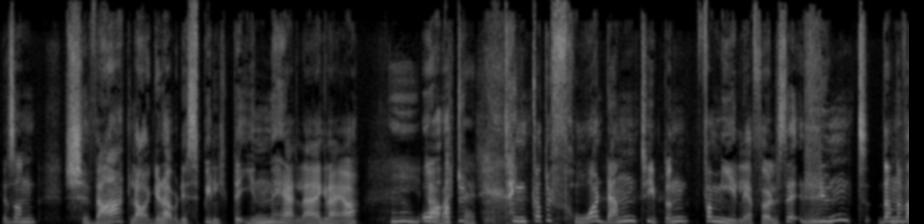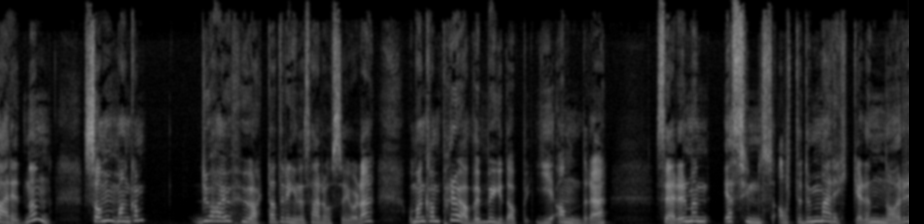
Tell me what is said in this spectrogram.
i et sånn svært lager der hvor de spilte inn hele greia. Og at du, tenk at du får den typen familiefølelse rundt denne verdenen som man kan Du har jo hørt at Ringenes herre også gjorde det, og man kan prøve å bygge det opp i andre serier, men jeg syns alltid du merker det når,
